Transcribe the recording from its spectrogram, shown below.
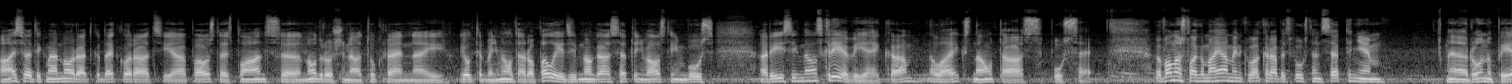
ASV tikmēr norāda, ka deklarācijā paustais plāns nodrošināt Ukrainai ilgtermiņa militāro palīdzību no G7 valstīm būs arī signāls Krievijai, ka laiks nav tās pusē. Vēl noslēgumā jāmin, ka vakarā pēc pulksten septiņiem Runu pie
